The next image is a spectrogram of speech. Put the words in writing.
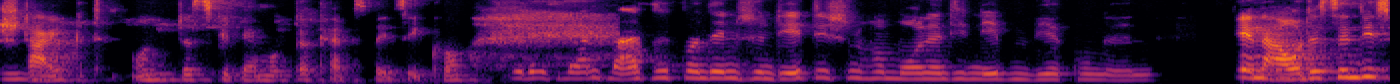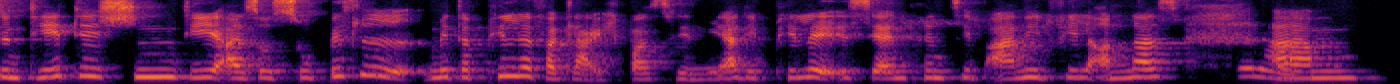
steigt und das Gebärmutterkrebsrisiko. Das wären quasi von den synthetischen Hormonen die Nebenwirkungen. Genau, das sind die synthetischen, die also so ein bisschen mit der Pille vergleichbar sind. Ja, die Pille ist ja im Prinzip auch nicht viel anders. Genau. Ähm,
